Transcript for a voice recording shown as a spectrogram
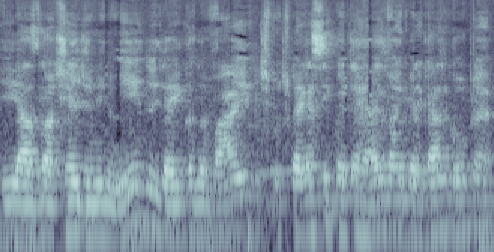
E as notinhas diminuindo, e daí quando vai, tipo, tu pega 50 reais, vai no mercado, compra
